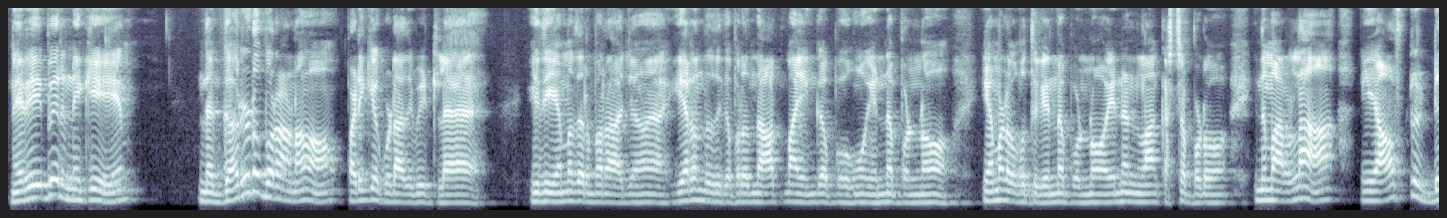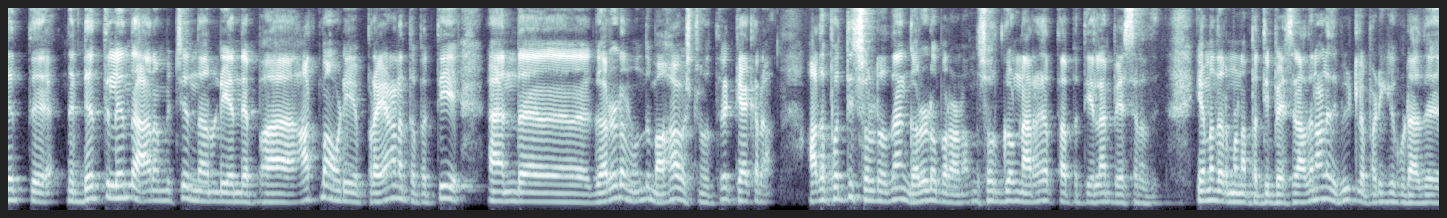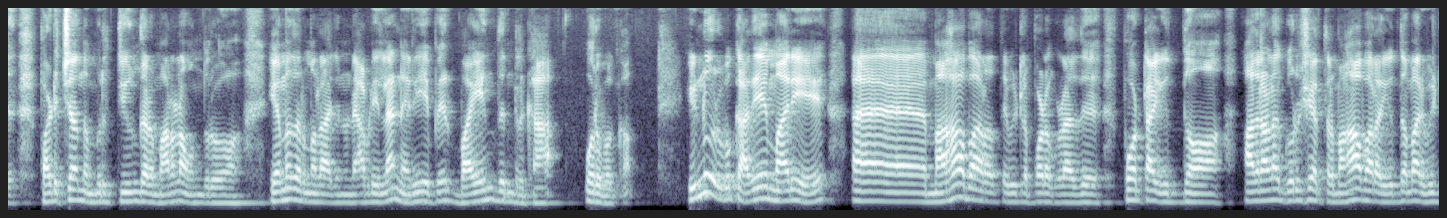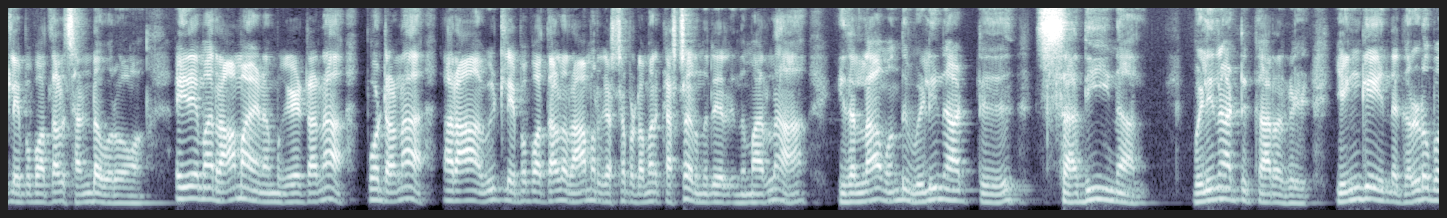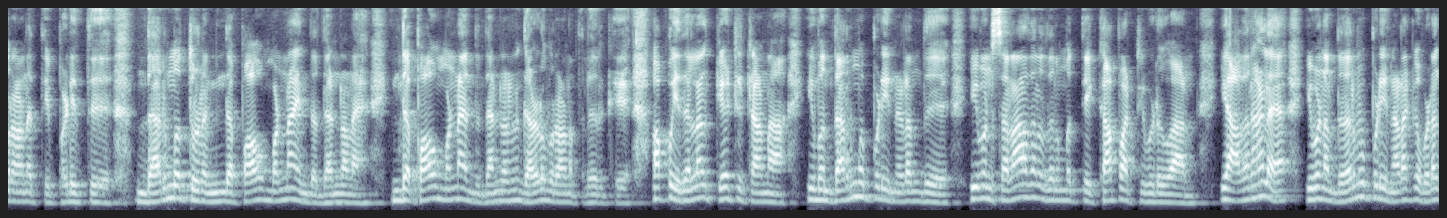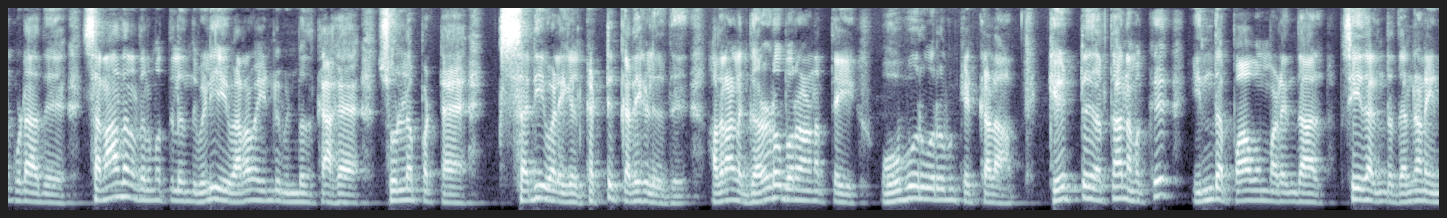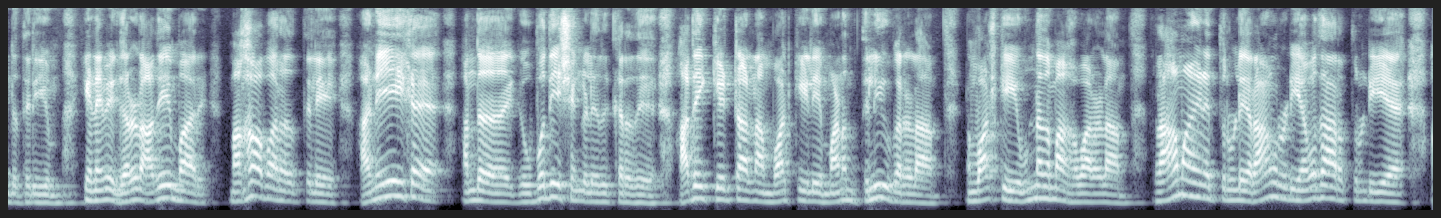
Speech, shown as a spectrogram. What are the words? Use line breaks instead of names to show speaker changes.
நிறைய பேர் இன்னைக்கு இந்த கருட புராணம் படிக்கக்கூடாது வீட்டில். இது யம தர்மராஜன் இறந்ததுக்கு அப்புறம் இந்த ஆத்மா எங்கே போகும் என்ன பண்ணும் யமலோகத்துக்கு என்ன பண்ணும் என்னென்னலாம் கஷ்டப்படும் இந்த மாதிரிலாம் ஆஃப்டர் டெத்து இந்த டெத்துலேருந்து ஆரம்பித்து இந்த அவனுடைய அந்த ப- ஆத்மாவுடைய பிரயாணத்தை பற்றி அந்த கருடன் வந்து மகாவிஷ்ணுவத்தில் கேட்குறான் அதை பற்றி சொல்கிறது தான் கருட புராணம். சொர்க்கம் நரகத்தை பற்றியெல்லாம் பேசுகிறது யமதர்மனை பற்றி பேசுகிறது அதனால் இது வீட்டில் படிக்கக்கூடாது படித்தா அந்த மிருத்யுங்கிற மரணம் வந்துடும் யமதர்மராஜனுடைய அப்படிலாம் நிறைய பேர் பயந்துன்னு இருக்கா ஒரு பக்கம். இன்னொரு பக்கம் அதே மாதிரி மகாபாரதத்தை வீட்டில் போடக்கூடாது. போட்டால் யுத்தம். அதனால் குருஷேத்திரம் மகாபாரத யுத்தம் மாதிரி வீட்டில் எப்போ பார்த்தாலும் சண்டை வரும். இதே மாதிரி ராமாயணம் கேட்டானா போட்டானா ரா வீட்டில் எப்போ பார்த்தாலும் ராமர் கஷ்டப்பட்ட மாதிரி கஷ்டம் இருந்துகிட்டே இருக்கு. இந்த மாதிரிலாம் இதெல்லாம் வந்து வெளிநாட்டு சதியினால் வெளிநாட்டுக்காரர்கள் எங்கே இந்த கருட புராணத்தை படித்து தர்மத்துடன் இந்த பாவம் பண்ணால் இந்த தண்டனை இந்த பாவம் பண்ணால் இந்த தண்டனை கருட புராணத்தில் இருக்குது அப்போ இதெல்லாம் கேட்டுட்டானா இவன் தர்மப்படி நடந்து இவன் சனாதன தர்மத்தை காப்பாற்றி விடுவான். அதனால் இவன் அந்த தர்மப்படி நடக்க விடக்கூடாது. சனாதன தர்மத்திலிருந்து வெளியே வர வேண்டும் என்பதற்காக சொல்லப்பட்ட சதி வலைகள் கட்டுக்கதைகள் இது. அதனால் கருட புராணத்தை ஒவ்வொருவரும் கேட்கலாம். கேட்டுத்தான் நமக்கு இந்த பாவம் அடைந்தால் செய்தால் இந்த தண்டனை என்று தெரியும். எனவே கருட அதே மாதிரி மகாபாரதத்திலே அநேக அந்த உபதேசங்கள் இருக்கிறது. அதை கேட்டால் நாம் வாழ்க்கையிலே மனம் தெளிவு பெறலாம். நம் வாழ்க்கையை உன்னதமாக வாழலாம். ராமாயணத்தினுடைய ராமனுடைய அவதாரத்தினுடைய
